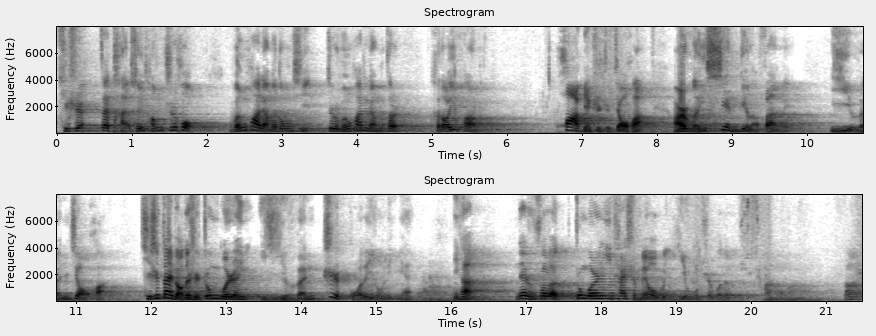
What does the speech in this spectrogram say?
其实在唐隋唐之后，文化两个东西，就是文化这两个字儿合到一块儿了。化便是指教化，而文限定了范围，以文教化，其实代表的是中国人以文治国的一种理念。你看，那种说了，中国人一开始没有以武治国的传统吗？当时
